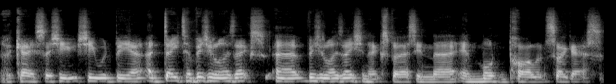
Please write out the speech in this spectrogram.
Okay, so she she would be a, a data visualize ex, uh, visualization expert in uh, in modern parlance, I guess.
